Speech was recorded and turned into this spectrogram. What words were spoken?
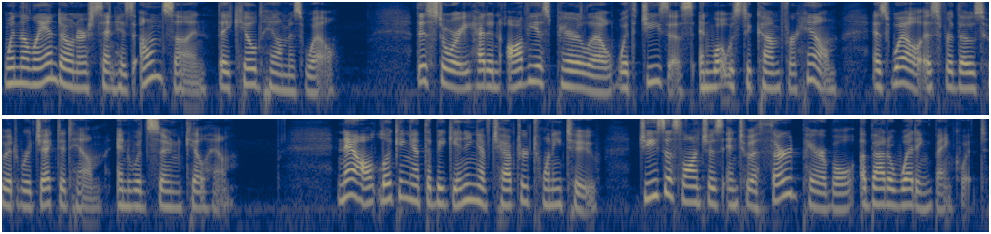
When the landowner sent his own son, they killed him as well. This story had an obvious parallel with Jesus and what was to come for him, as well as for those who had rejected him and would soon kill him. Now, looking at the beginning of chapter 22, Jesus launches into a third parable about a wedding banquet.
